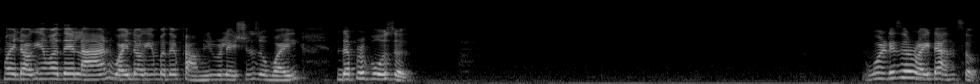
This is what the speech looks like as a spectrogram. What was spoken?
while talking about their land, while talking about their family relations, or while the proposal. What is the right answer?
